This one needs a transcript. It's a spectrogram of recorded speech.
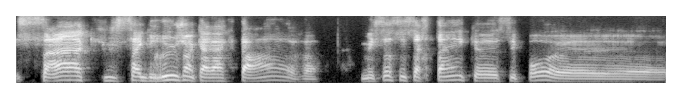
Ça, ça gruge un caractère, mais ça, c'est certain que c'est pas euh,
